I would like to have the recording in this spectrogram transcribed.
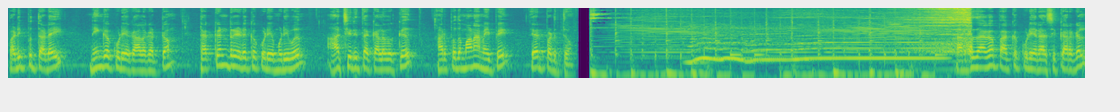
படிப்பு தடை நீங்கக்கூடிய காலகட்டம் டக்கென்று எடுக்கக்கூடிய முடிவு ஆச்சரித்த கலவுக்கு அற்புதமான அமைப்பை ஏற்படுத்தும். அடுத்ததாக பார்க்கக்கூடிய ராசிக்காரர்கள்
